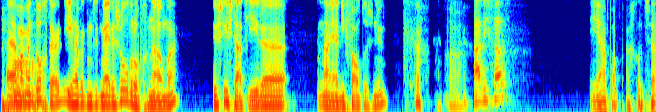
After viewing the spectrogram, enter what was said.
Uh, Maar mijn oh. dochter, die heb ik natuurlijk mee de zolder opgenomen. Dus die staat hier, uh, nou ja, die valt dus nu. Oh. Gaat die schat? Ja, papa, goed zo.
